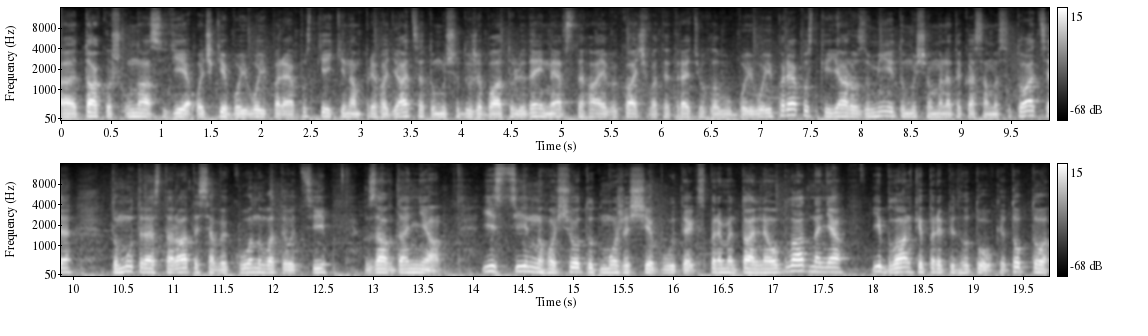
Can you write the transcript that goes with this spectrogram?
Е, Також у нас є очки бойової перепустки, які нам пригодяться, тому що дуже багато людей не встигає викачувати третю главу бойової перепустки. Я розумію, тому що в мене така сама ситуація. Тому треба старатися виконувати оці завдання. Із цінного, що тут може ще бути, експериментальне обладнання і бланки перепідготовки. Тобто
